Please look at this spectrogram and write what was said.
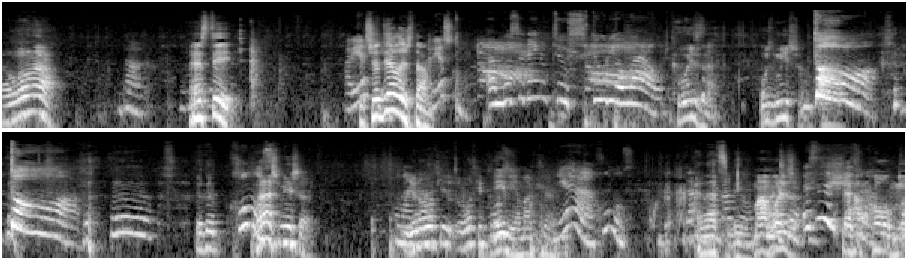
Луна. Да. Эсти. Ты Орешки? что делаешь там? Орешки? I'm listening to Studio Loud. That? Who's Misha? Da! Da! это Hummus. наш Миша. Oh my You know god. what he, what he posts? Maybe, I'm not sure. Yeah, hummus. And that's me. Mom, what is shahakol mean?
